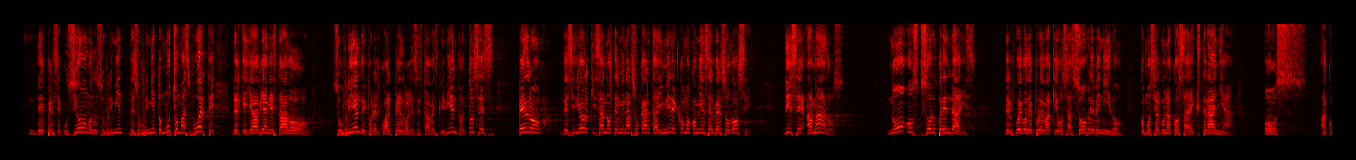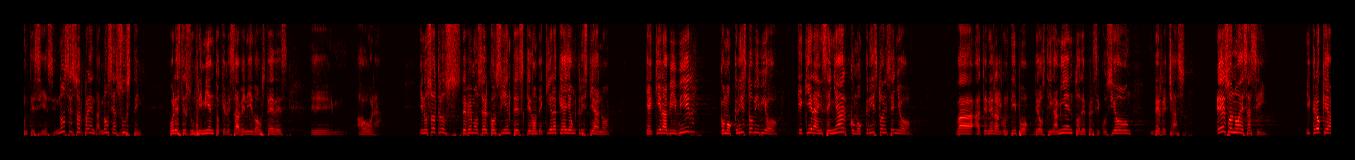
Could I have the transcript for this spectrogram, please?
de persecución o de sufrimiento, de sufrimiento mucho más fuerte del que ya habían estado sufriendo y por el cual Pedro les estaba escribiendo. Entonces, Pedro decidió quizá no terminar su carta y mire cómo comienza el verso 12. Dice, amados, no os sorprendáis del fuego de prueba que os ha sobrevenido como si alguna cosa extraña os aconteciese. No se sorprendan, no se asusten por este sufrimiento que les ha venido a ustedes eh, ahora. Y nosotros debemos ser conscientes que donde quiera que haya un cristiano que quiera vivir como Cristo vivió, que quiera enseñar como Cristo enseñó, va a tener algún tipo de hostigamiento, de persecución, de rechazo. Eso no es así. Y creo que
